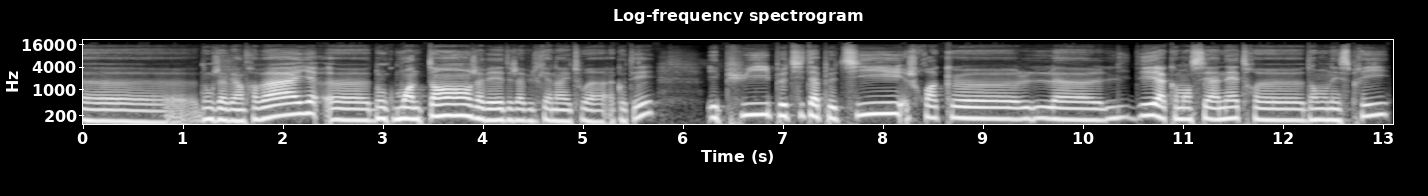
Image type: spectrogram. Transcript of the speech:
Euh, donc j'avais un travail, euh, donc moins de temps, j'avais déjà Vulcana et tout à, à côté. Et puis petit à petit, je crois que l'idée a commencé à naître euh, dans mon esprit,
